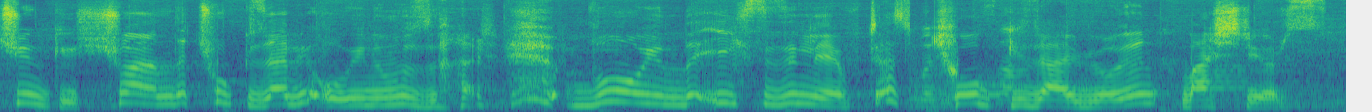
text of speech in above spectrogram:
Çünkü şu anda çok güzel bir oyunumuz var. bu oyunda ilk sizinle yapacağız. Çok güzel bir oyun. Başlıyoruz.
